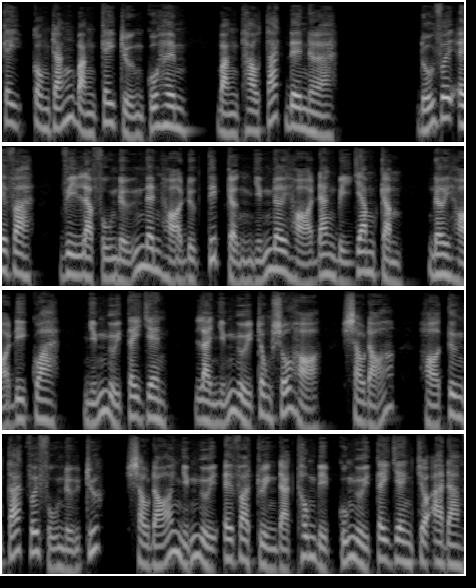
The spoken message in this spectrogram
Cây, con rắn bằng cây trượng của Hem, bằng thao tác DNA. Đối với Eva, vì là phụ nữ nên họ được tiếp cận những nơi họ đang bị giam cầm, nơi họ đi qua, những người Tây Gen, là những người trong số họ, sau đó, họ tương tác với phụ nữ trước, sau đó những người Eva truyền đạt thông điệp của người Tây Gen cho Adam.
